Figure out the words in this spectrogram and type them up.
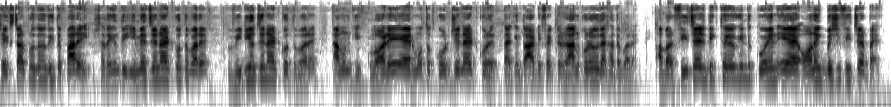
টেক্সটার পর্যন্ত দিতে পারে, সাথে কিন্তু ইমেজ জেনারেট করতে পারে ভিডিও জেনারেট করতে পারে, এমনকি ক্লড এর মতো কোড জেনারেট করে তা কিন্তু আর্টিফ্যাক্টে রান করেও দেখাতে পারে। আবার ফিচারের দিক থেকেও কিন্তু কোয়েন এআই অনেক বেশি ফিচার প্যাকড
